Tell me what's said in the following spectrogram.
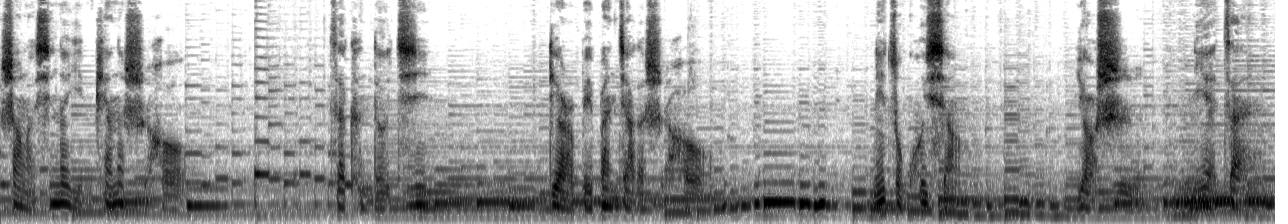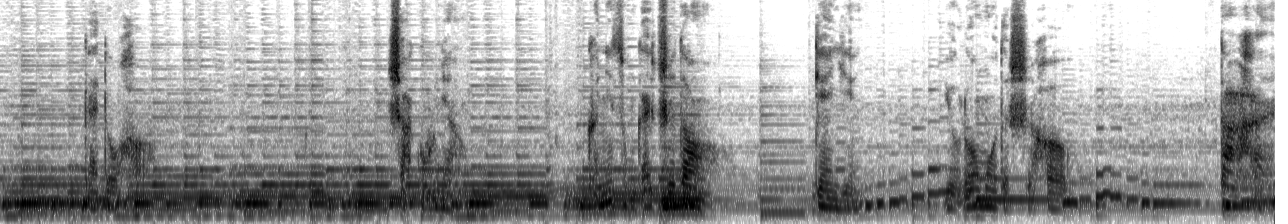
上了新的影片的时候，在肯德基第二杯半价的时候，你总会想，要是你也在，该多好。傻姑娘，可你总该知道，电影有落幕的时候，大海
